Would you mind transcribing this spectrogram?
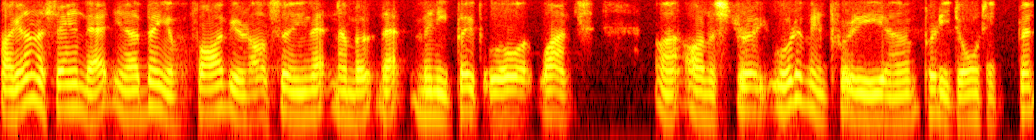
I can understand that, you know, being a five year old, seeing that number, that many people all at once uh, on a street would have been pretty, um, pretty daunting. But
